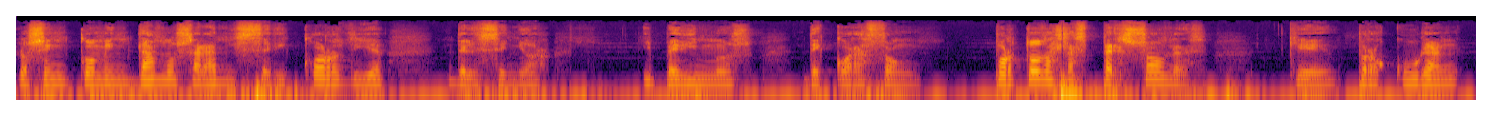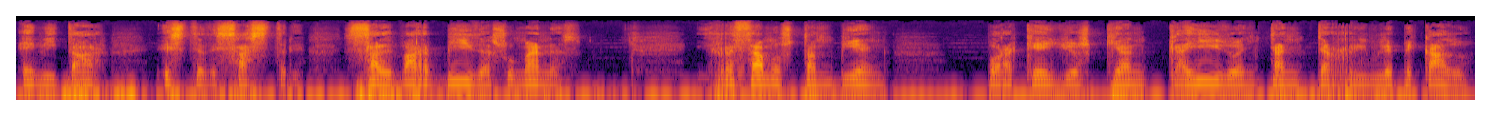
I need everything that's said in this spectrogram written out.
los encomendamos a la misericordia del Señor y pedimos de corazón por todas las personas que procuran evitar este desastre, salvar vidas humanas. Y rezamos también por aquellos que han caído en tan terrible pecado,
